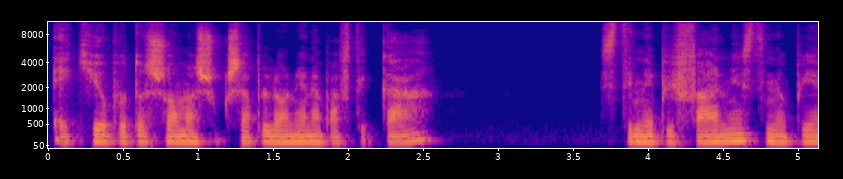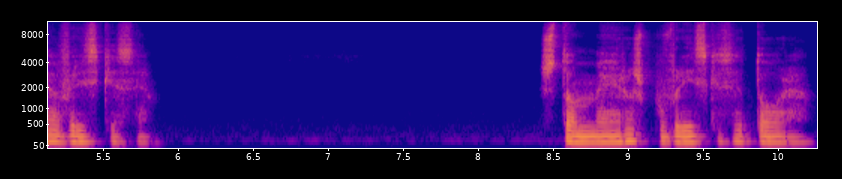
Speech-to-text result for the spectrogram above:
Εκεί όπου το σώμα σου ξαπλώνει αναπαυτικά, στην επιφάνεια στην οποία βρίσκεσαι στο μέρος που βρίσκεσαι τώρα.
